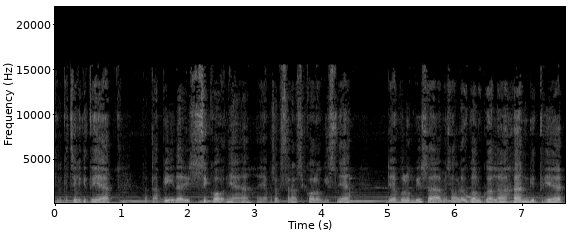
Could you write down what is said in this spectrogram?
kecil-kecil gitu ya. Tetapi dari psikonya, ya maksudnya secara psikologisnya dia belum bisa misalnya ugal-ugalan gitu ya.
